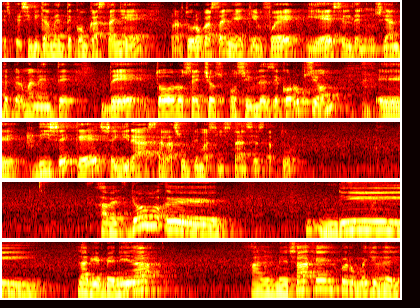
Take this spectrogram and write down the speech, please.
específicamente con Castañé, con Arturo Castañé, quien fue y es el denunciante permanente de todos los hechos posibles de corrupción, eh, dice que seguirá hasta las últimas instancias, Arturo. A ver, yo eh, di la bienvenida al mensaje, fueron menos de,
